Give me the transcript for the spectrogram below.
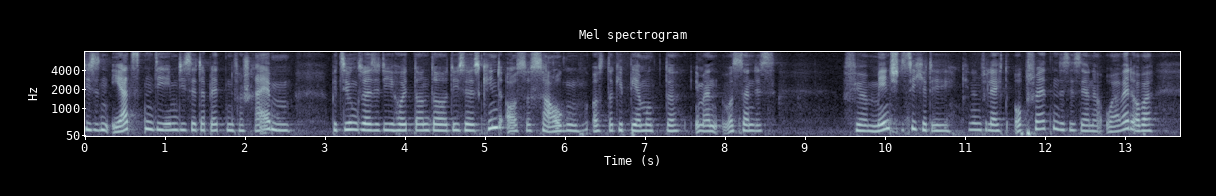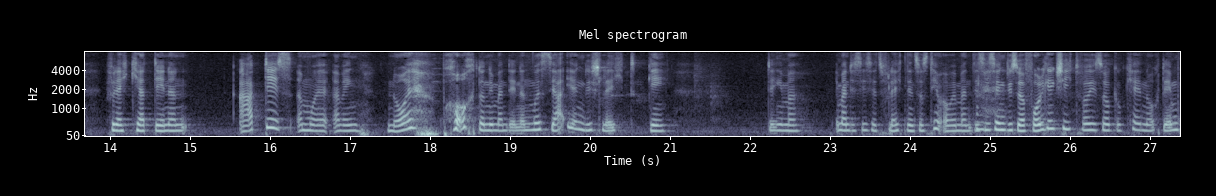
diesen Ärzten, die eben diese Tabletten verschreiben, beziehungsweise die halt dann da dieses Kind aussaugen aus der Gebärmutter? Ich meine, was sind das für Menschen sicher, die können vielleicht abschalten, das ist ja eine Arbeit, aber vielleicht gehört denen das einmal ein wenig neu braucht und ich meine, denen muss es ja irgendwie schlecht gehen. Denke ich mir, ich meine, das ist jetzt vielleicht nicht so das Thema, aber ich meine, das ist irgendwie so eine Folgegeschichte, wo ich sage, okay, nach dem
